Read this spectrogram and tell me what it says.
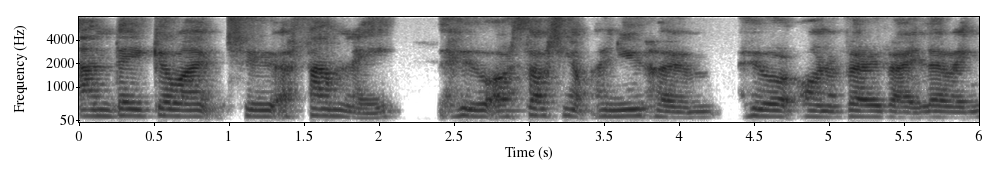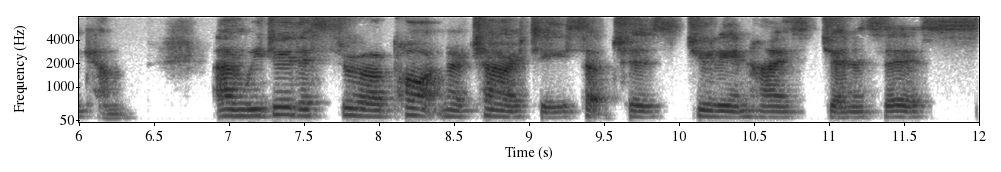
And they go out to a family who are starting up a new home who are on a very, very low income. And we do this through our partner charities such as Julian House, Genesis,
